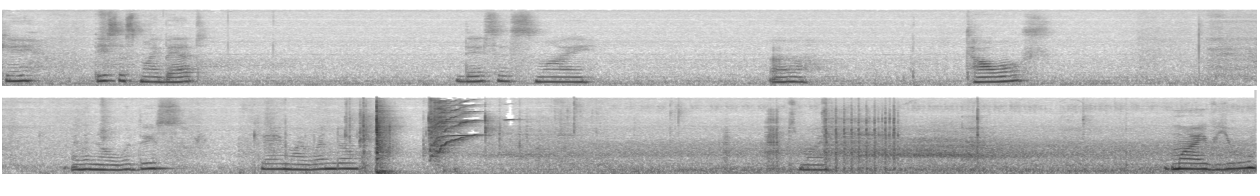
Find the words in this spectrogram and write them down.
Okay, this is my bed. This is my uh, towels. I don't know what this. Okay, my window. It's my my view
